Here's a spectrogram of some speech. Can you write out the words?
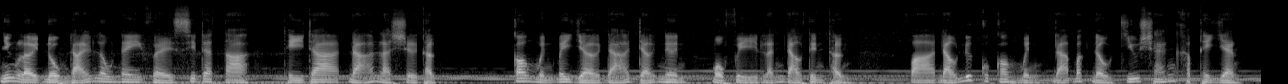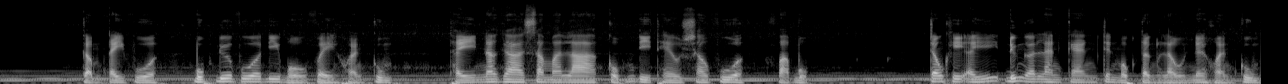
Những lời đồn đãi lâu nay về Siddhartha thì ra đã là sự thật. Con mình bây giờ đã trở nên một vị lãnh đạo tinh thần và đạo đức của con mình đã bắt đầu chiếu sáng khắp thế gian. Cầm tay vua bụt đưa vua đi bộ về hoàng cung. Thầy naga samala cũng đi theo sau vua và bụt trong khi ấy, đứng ở lan can trên một tầng lầu nơi hoàng cung,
